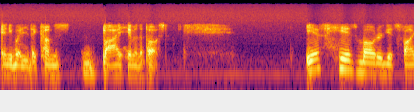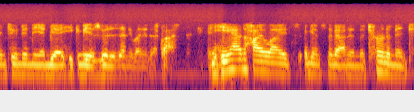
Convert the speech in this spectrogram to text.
anybody that comes by him in the post. If his motor gets fine tuned in the NBA, he can be as good as anybody in this class. And he had highlights against Nevada in the tournament,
